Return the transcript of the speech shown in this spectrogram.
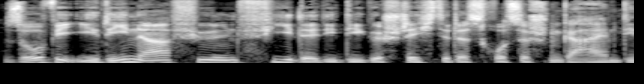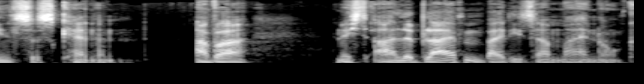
So wie Irina fühlen viele, die die Geschichte des russischen Geheimdienstes kennen. Aber nicht alle bleiben bei dieser Meinung.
